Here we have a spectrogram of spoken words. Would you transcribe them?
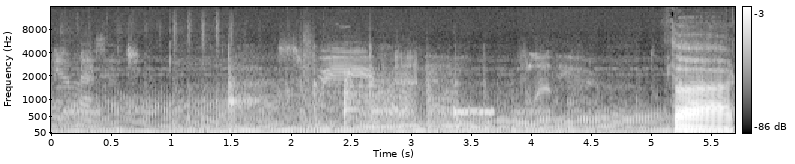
new message. Так.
